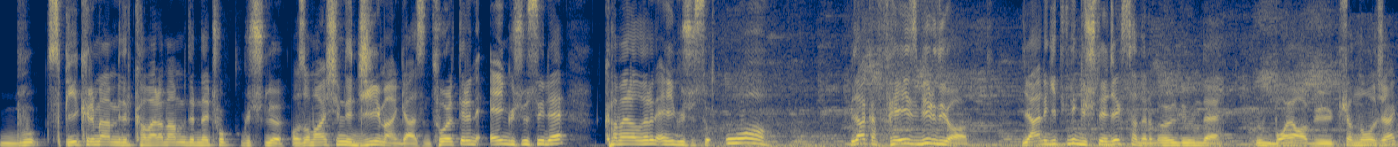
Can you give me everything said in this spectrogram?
bu speakerman midir, kameraman mıdır ne çok güçlü. O zaman şimdi G-Man gelsin. Tuvaletlerin en güçlüsüyle kameraların en güçlüsü. Oo! Bir dakika phase 1 diyor. Yani gitgide güçlenecek sanırım öldüğünde. Bayağı büyük. Ya ne olacak?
